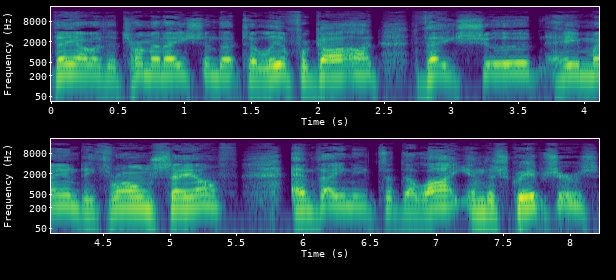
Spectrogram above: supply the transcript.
They have a determination that to live for God, they should, amen, dethrone self, and they need to delight in the scriptures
